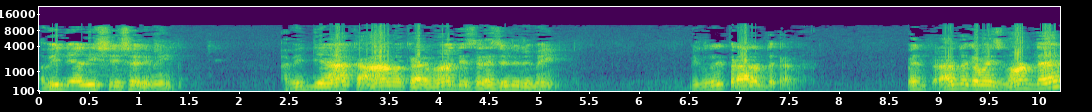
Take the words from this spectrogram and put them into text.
अविद्या शेष रिमेन अविद्या, काम, कर्म दिस रेजिड्यू रिमेन बिकॉज़ प्रारब्ध कर्म वेन प्रारब्ध कर्म is not there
